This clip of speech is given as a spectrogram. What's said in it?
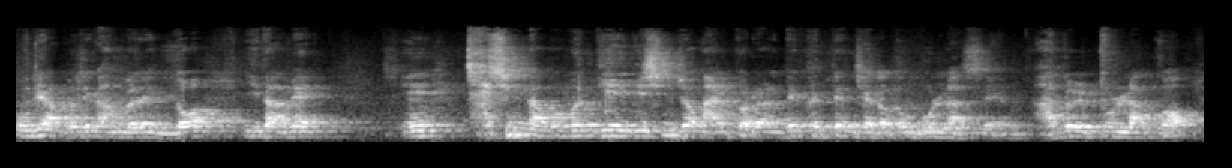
우리 아버지가 한 번에 너이 다음에 응? 자식 낳으면 네 애기 심정 알 거라는데 그땐 제가 그거 몰랐어요. 아들 둘 낳고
